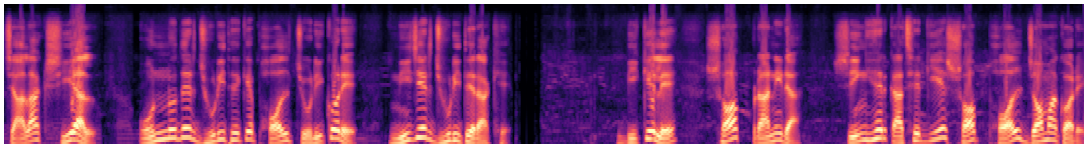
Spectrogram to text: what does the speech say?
চালাক শিয়াল অন্যদের ঝুড়ি থেকে ফল চুরি করে নিজের ঝুড়িতে রাখে। বিকেলে সব প্রাণীরা সিংহের কাছে গিয়ে সব ফল জমা করে।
